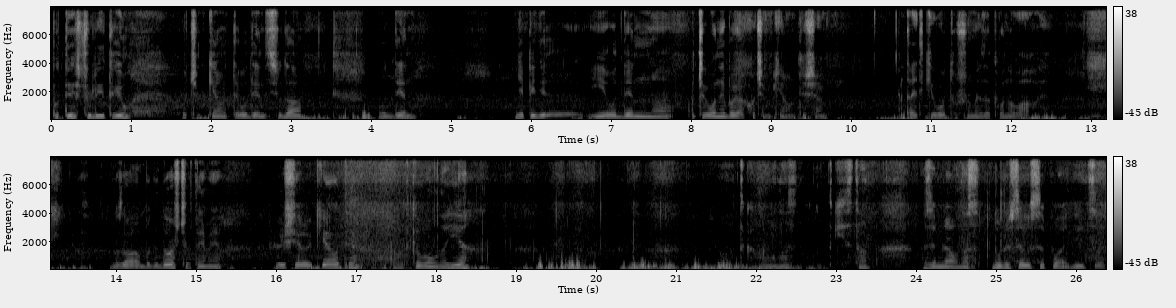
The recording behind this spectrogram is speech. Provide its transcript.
по тисячу літрів. Хочемо кинути один сюди, один ні, під, і один червоний берег хочемо кинути ще. Та й такі от, що ми запланували. Зараз буде дощик, то ми вирішили кинути. Ось така вона є. Ось така нас такий стан. Земля у нас дуже все висипає, дивіться як.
